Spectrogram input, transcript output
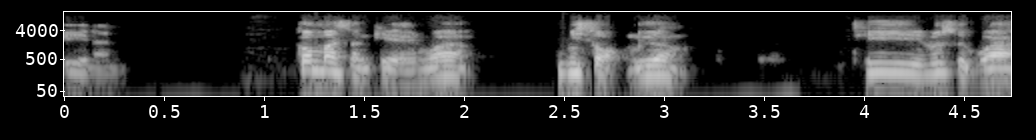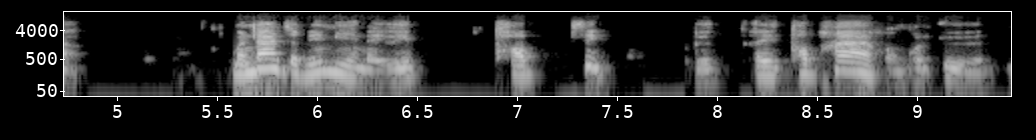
ปีนั้น ก็มาสังเกตเห็นว่ามีสองเรื่อง ที่รู้สึกว่า มันน่าจะไม่มีใน list top สิบหรือไอ้ top ห้าของคนอื่นอืม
